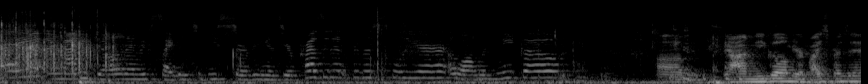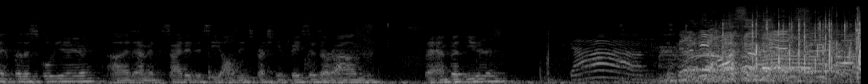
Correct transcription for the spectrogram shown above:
Hi, I'm Maddie Gill, and I'm excited to be serving as your president for this school year, along with Nico. Um, yeah, I'm Nico. I'm your vice president for the school year, uh, and I'm excited to see all these fresh new faces around the amphitheater. Yeah, it's gonna be awesome, kids. We promise.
